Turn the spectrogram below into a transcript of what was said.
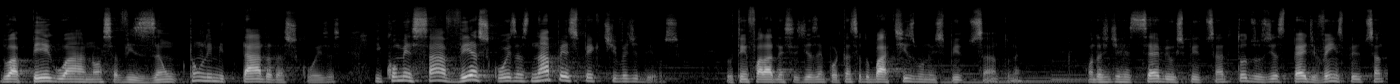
do apego à nossa visão tão limitada das coisas e começar a ver as coisas na perspectiva de Deus. Eu tenho falado nesses dias a importância do batismo no Espírito Santo, né? Quando a gente recebe o Espírito Santo, todos os dias pede, vem Espírito Santo,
